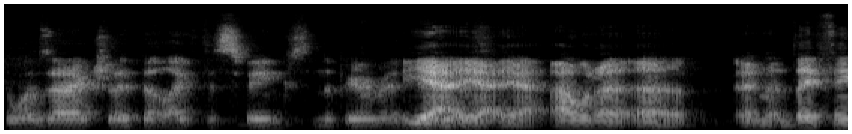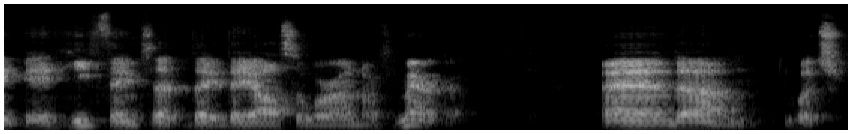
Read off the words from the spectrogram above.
The ones that actually built like the Sphinx and the pyramid. Yeah, yeah, yeah. I want to, uh, and they think and he thinks that they, they also were on North America, and um, which,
